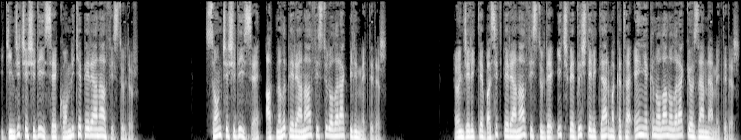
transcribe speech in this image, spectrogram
İkinci çeşidi ise komplike perianal fistüldür. Son çeşidi ise atnalı perianal fistül olarak bilinmektedir. Öncelikle basit perianal fistülde iç ve dış delikler makata en yakın olan olarak gözlemlenmektedir.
